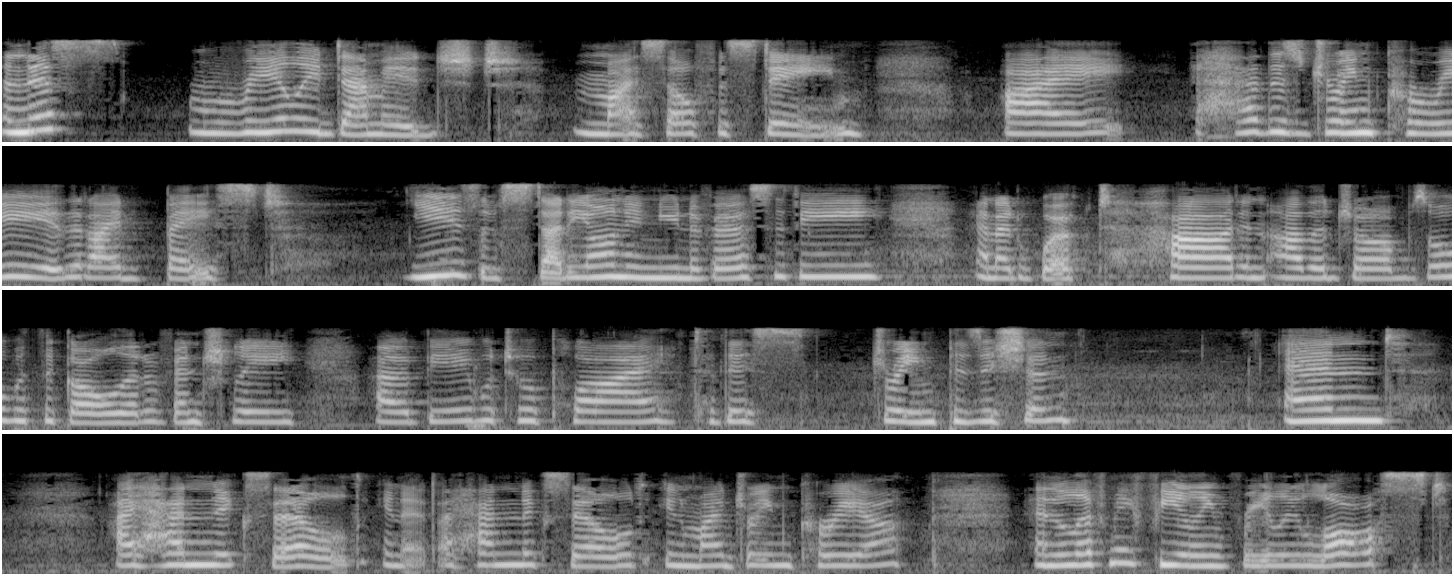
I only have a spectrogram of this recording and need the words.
And this really damaged my self esteem. I had this dream career that I'd based years of study on in university and I'd worked hard in other jobs, all with the goal that eventually I would be able to apply to this dream position. And I hadn't excelled in it. I hadn't excelled in my dream career and it left me feeling really lost.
